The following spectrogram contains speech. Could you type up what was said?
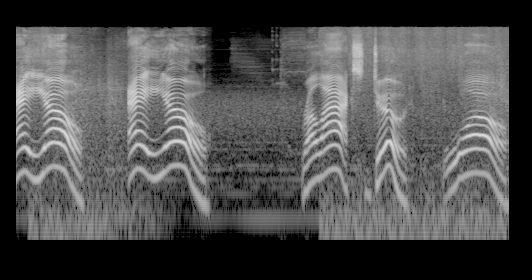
Hey, yo. Hey, yo. Relax, dude. Whoa.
